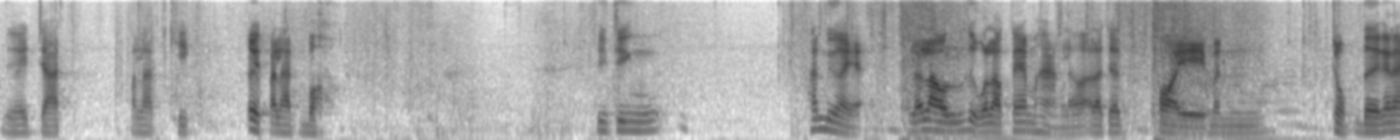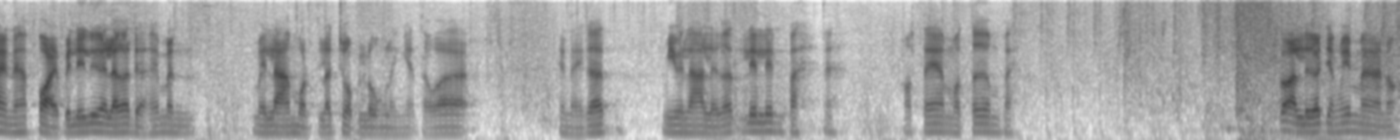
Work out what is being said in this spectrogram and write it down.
เหนื่อยจัดประหลัดคิก เอ้ยประหลัดบอก จริงๆ ถ้าเหนื่อยอะแล้วเรารู้สึกว่าเราแต้มห่างแล้ว เราจะปล่อยมันจบเลยก็ได้นะ ปล่อยไปเรื่อยๆ แล้วก็เดี๋ยวให้มันเวลาหมดแล้วจบลงอะไรเงี้ย แต่ว่า ไหนๆก็มีเวลาเหลยก็เล่นๆไปนะเอาแต้มเอาเติมไป ก็อเลิร์ยังไม่มาเนาะ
